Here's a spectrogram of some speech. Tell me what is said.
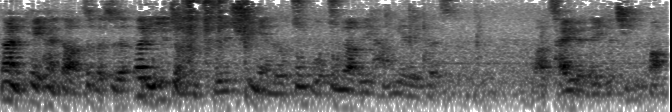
那你可以看到，这个是二零一九年是去年的中国重要的一行业的一个啊裁员的一个情况，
